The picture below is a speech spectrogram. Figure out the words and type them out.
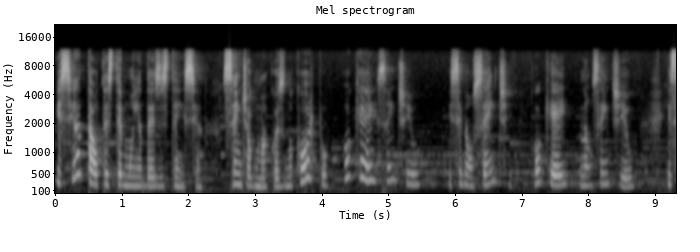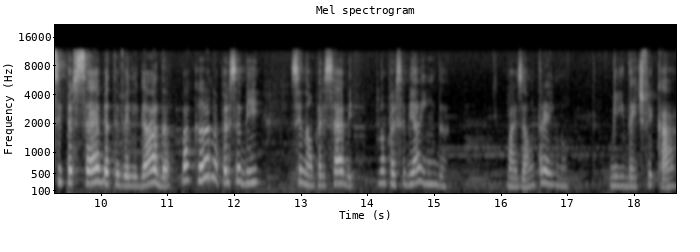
E se a tal testemunha da existência sente alguma coisa no corpo, ok, sentiu. E se não sente, ok, não sentiu. E se percebe a TV ligada, bacana, percebi. Se não percebe, não percebi ainda. Mas é um treino, me identificar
